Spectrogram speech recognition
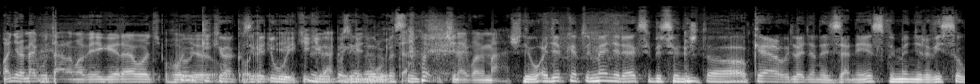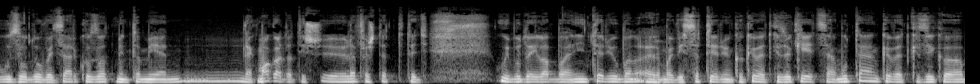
annyira megutálom a végére, hogy, hogy, kikívánkozik egy új. Kikívánkozik egy új. Csinálj valami más. Jó, egyébként, hogy mennyire exhibicionista kell, hogy legyen egy zenész, vagy mennyire visszahúzódó, vagy zárkozott, mint amilyennek magadat is lefestetted egy új budai labban interjúban, erre majd visszatérünk a következő két szám után, következik a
